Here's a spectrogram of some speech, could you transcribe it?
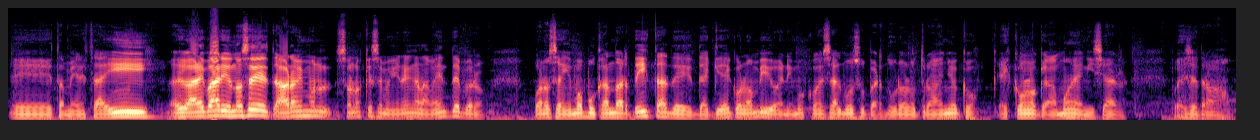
eh, también está ahí. Hay, varios, no sé, ahora mismo son los que se me vienen a la mente, pero bueno, seguimos buscando artistas de, de aquí de Colombia y venimos con ese álbum super duro el otro año, es con lo que vamos a iniciar pues ese trabajo.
